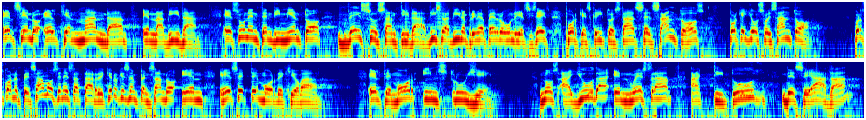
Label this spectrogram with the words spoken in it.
Él siendo el quien manda en la vida es un entendimiento de su santidad. Dice la Biblia en 1 Pedro 1.16, porque escrito está, sed santos, porque yo soy santo. Por eso cuando empezamos en esta tarde, quiero que estén pensando en ese temor de Jehová. El temor instruye, nos ayuda en nuestra actitud deseada,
